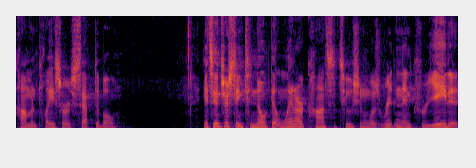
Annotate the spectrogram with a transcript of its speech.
commonplace or acceptable. It's interesting to note that when our Constitution was written and created,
